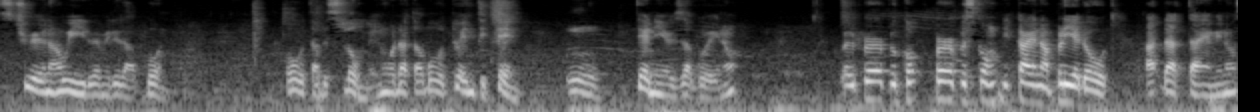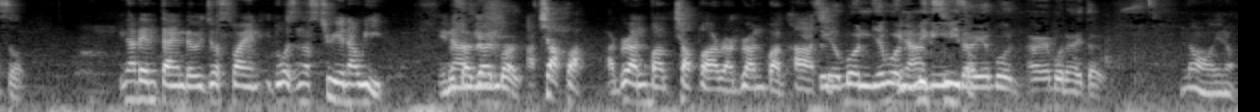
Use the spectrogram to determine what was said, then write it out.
Strain of weed when we did that bun. Out of the slum, you know that about 2010, Mm. 10 years ago, you know? Well, Purple, Co- Purple Skunk, the kind of played out at that time, you know, so. In them time, they were just find it was no strain of weed. You know a what I mean? grand bag. A chopper, a grand bag chopper, or a grand bag So archie. you bun, you bun You know mixed mean? weed So- or you bun, or you bun item? No, you know,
